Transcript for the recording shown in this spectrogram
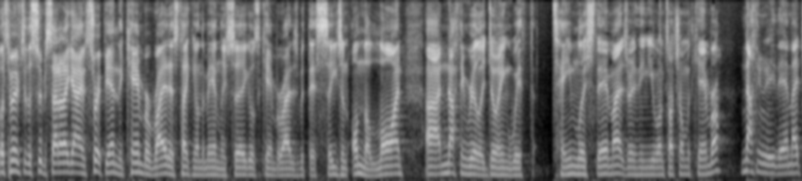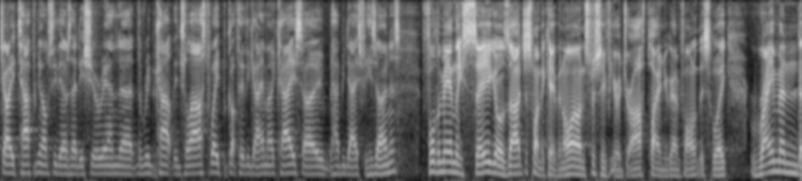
Let's move to the Super Saturday games. 3 p.m. The Canberra Raiders taking on the Manly Seagulls. The Canberra Raiders with their season on the line. Uh, nothing really doing with team list there, mate. Is there anything you want to touch on with Canberra? Nothing really there, mate. Joey Tapine, obviously, there was that issue around the, the rib cartilage last week, but got through the game okay, so happy days for his owners. For the Manly Seagulls, I uh, just want to keep an eye on, especially if you're a draft player in your grand final this week, Raymond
